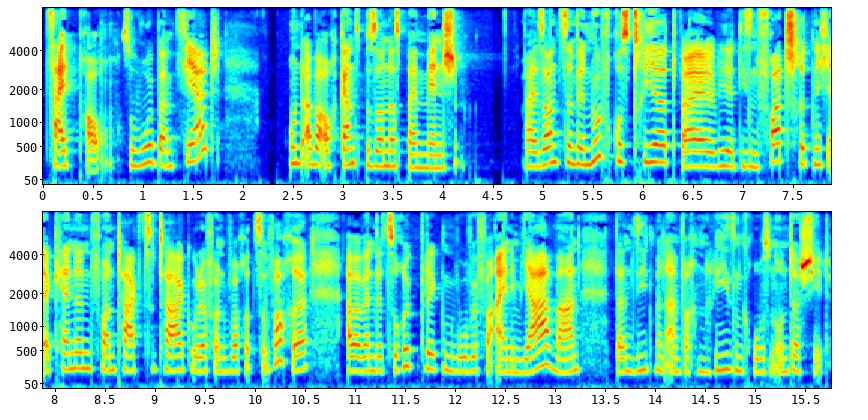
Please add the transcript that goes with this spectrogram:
Zeit brauchen, sowohl beim Pferd und aber auch ganz besonders beim Menschen. Weil sonst sind wir nur frustriert, weil wir diesen Fortschritt nicht erkennen von Tag zu Tag oder von Woche zu Woche. Aber wenn wir zurückblicken, wo wir vor einem Jahr waren, dann sieht man einfach einen riesengroßen Unterschied.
